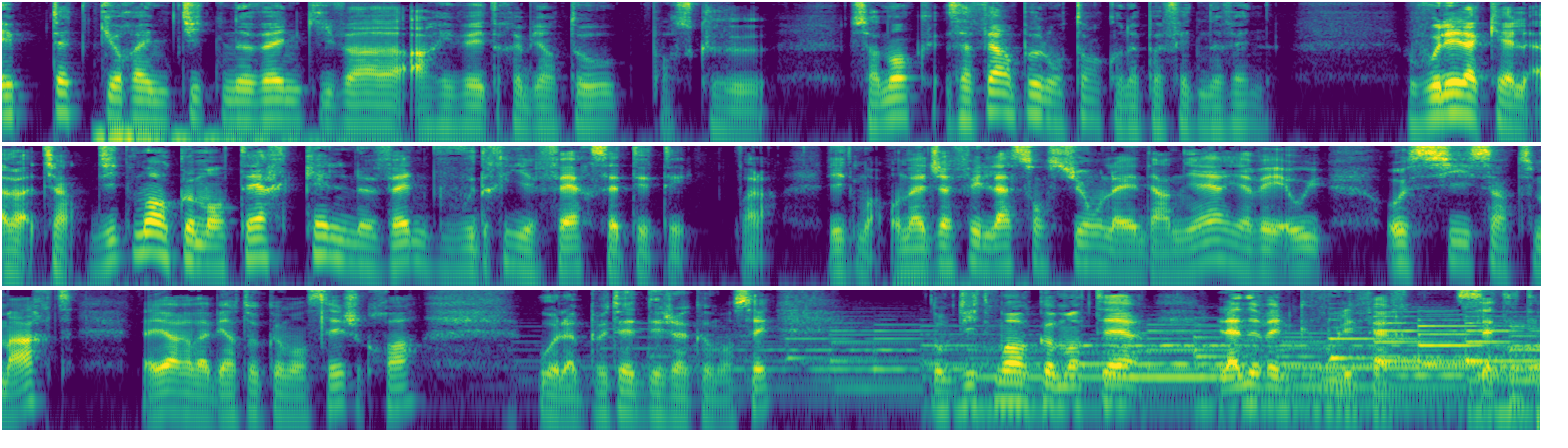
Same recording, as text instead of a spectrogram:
et peut-être qu'il y aura une petite neuvaine qui va arriver très bientôt, parce que ça manque. Ça fait un peu longtemps qu'on n'a pas fait de neuvaine. Vous voulez laquelle? Ah bah tiens, dites-moi en commentaire quelle neuvaine vous voudriez faire cet été. Voilà, dites-moi. On a déjà fait l'Ascension l'année dernière, il y avait aussi Sainte-Marthe. D'ailleurs, elle va bientôt commencer, je crois. Ou elle a peut-être déjà commencé. Donc dites-moi en commentaire la neuvaine que vous voulez faire cet été.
